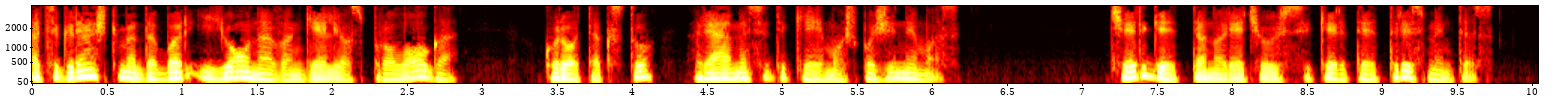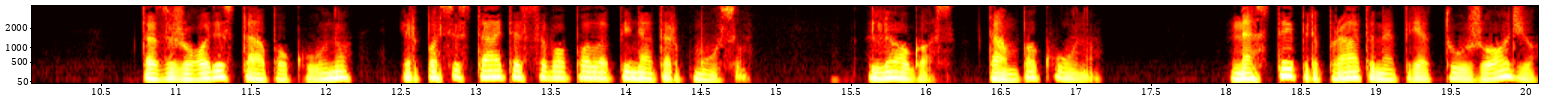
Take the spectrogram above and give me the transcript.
Atsigręžkime dabar į Jono Evangelijos prologą, kurio tekstu remiasi tikėjimo išpažinimas. Čia irgi ten norėčiau išsikirti tris mintis. Tas žodis tapo kūnu ir pasistatė savo palapinę tarp mūsų. Liogos tampa kūnu. Mes taip pripratome prie tų žodžių,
